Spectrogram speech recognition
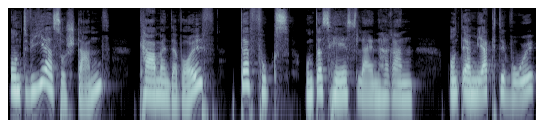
Und wie er so stand, kamen der Wolf, der Fuchs und das Häslein heran, und er merkte wohl,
